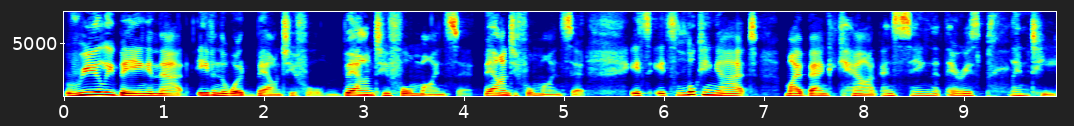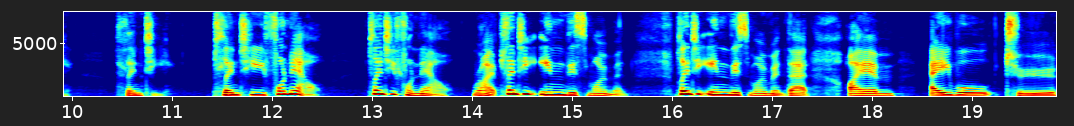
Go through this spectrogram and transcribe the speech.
really being in that even the word bountiful bountiful mindset bountiful mindset it's it's looking at my bank account and seeing that there is plenty plenty plenty for now plenty for now right plenty in this moment plenty in this moment that i am able to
